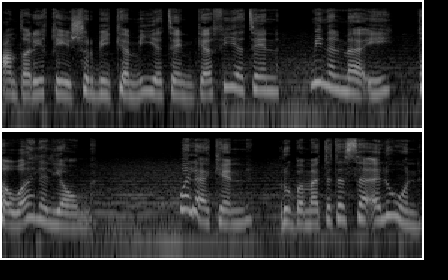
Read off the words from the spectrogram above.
عن طريق شرب كمية كافية من الماء طوال اليوم. ولكن ربما تتساءلون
